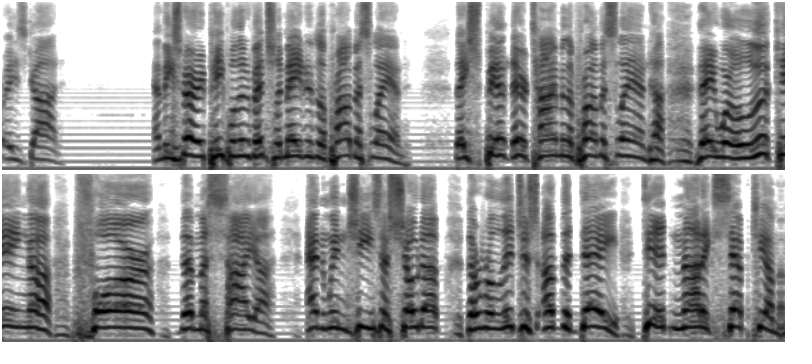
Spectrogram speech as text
Praise God. And these very people that eventually made it to the promised land they spent their time in the promised land. They were looking uh, for the Messiah. And when Jesus showed up, the religious of the day did not accept him,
